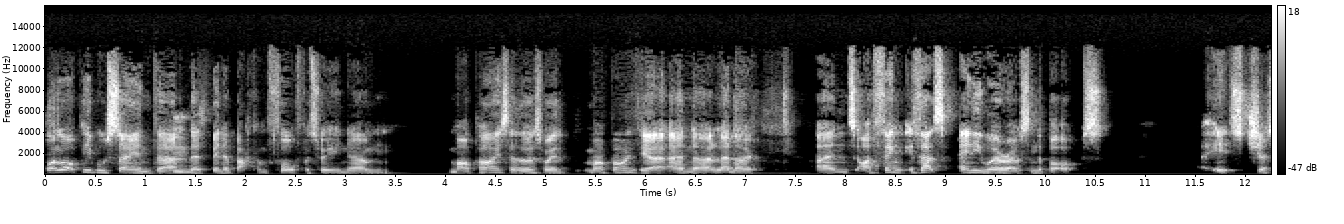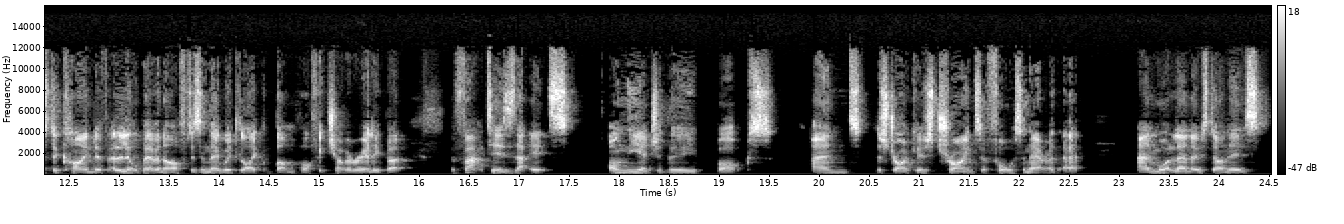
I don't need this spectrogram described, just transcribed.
Well, a lot of people saying that mm. there's been a back and forth between um, Maupay, is that the best way? Maupay, yeah, and uh, Leno. And I think if that's anywhere else in the box, it's just a kind of a little bit of an afters and they would like bump off each other really. But the fact is that it's on the edge of the box and the striker is trying to force an error there. And what Leno's done is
